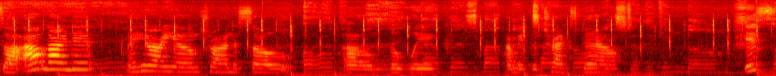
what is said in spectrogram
So I outlined it, and here I am trying to sew um, the wig, I mean the tracks down. It's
